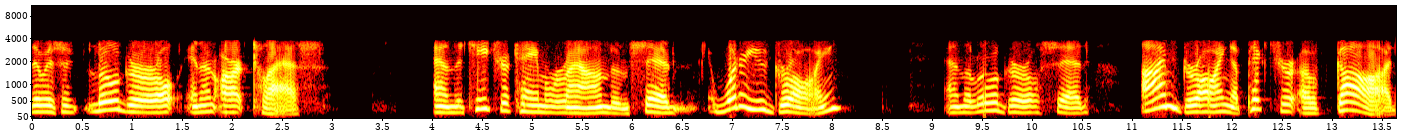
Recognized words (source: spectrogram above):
there was a little girl in an art class, and the teacher came around and said, What are you drawing? And the little girl said, I'm drawing a picture of God,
